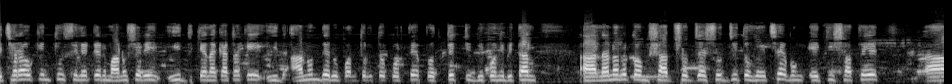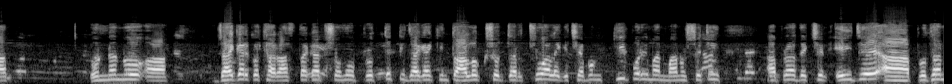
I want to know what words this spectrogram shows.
এছাড়াও কিন্তু সিলেটের মানুষের এই ঈদ কেনাকাটাকে ঈদ আনন্দে রূপান্তরিত করতে প্রত্যেকটি বিপণী বিতান নানা রকম সাজসজ্জায় সজ্জিত হয়েছে এবং একই সাথে অন্যান্য জায়গার কথা রাস্তাঘাট সহ প্রত্যেকটি জায়গায় কিন্তু আলোকসজ্জার ছোঁয়া লেগেছে এবং কি পরিমাণ মানুষ সেটি আপনারা দেখছেন। এই যে প্রধান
